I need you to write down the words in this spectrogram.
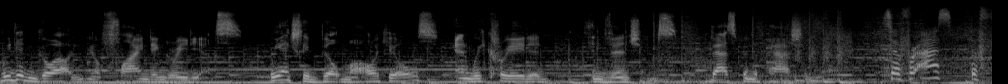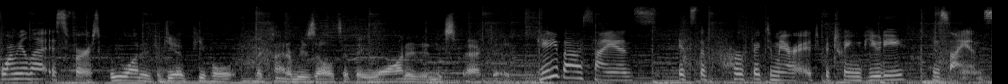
We didn't go out and you know, find ingredients. We actually built molecules and we created inventions. That's been the passion there. So for us, the formula is first. We wanted to give people the kind of results that they wanted and expected. Beauty Bioscience, it's the perfect marriage between beauty and science.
